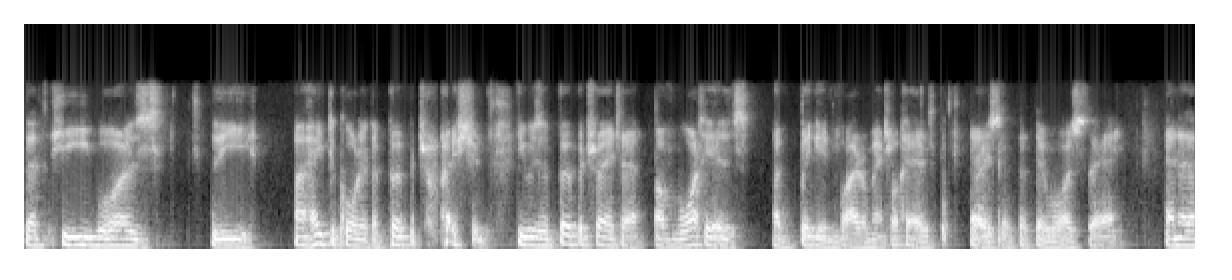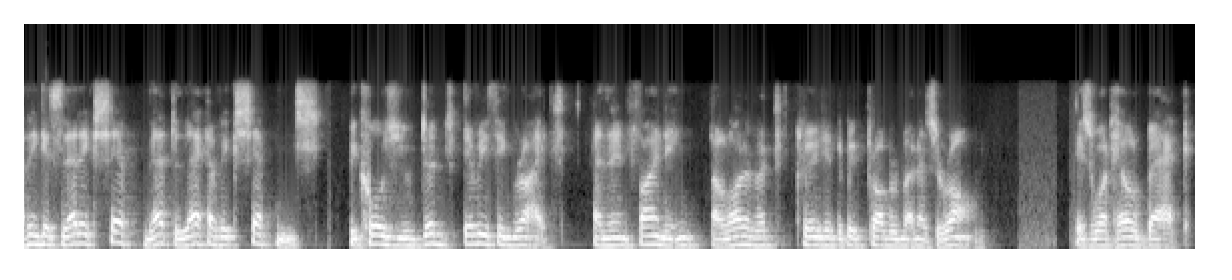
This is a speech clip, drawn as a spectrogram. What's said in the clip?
that he was the I hate to call it a perpetration. He was a perpetrator of what is a big environmental hazard, hazard that there was there. And I think it's that accept that lack of acceptance because you did everything right and then finding a lot of it created a big problem and it's wrong is what held back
